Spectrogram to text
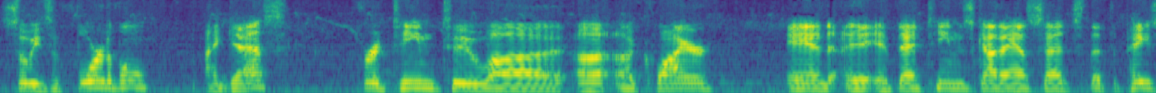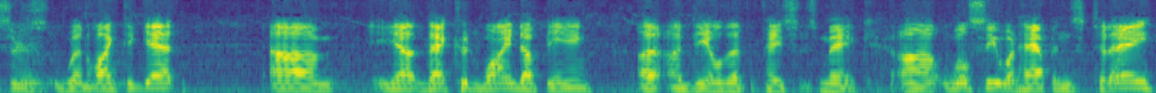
So he's affordable, I guess, for a team to uh, uh, acquire. And if that team's got assets that the Pacers would like to get, um, yeah, that could wind up being a, a deal that the Pacers make. Uh, we'll see what happens today.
